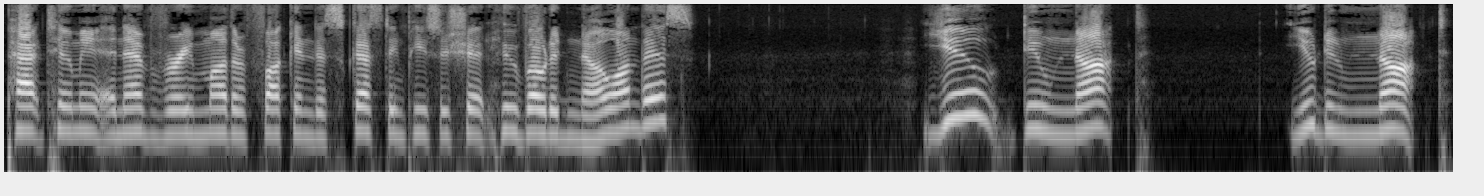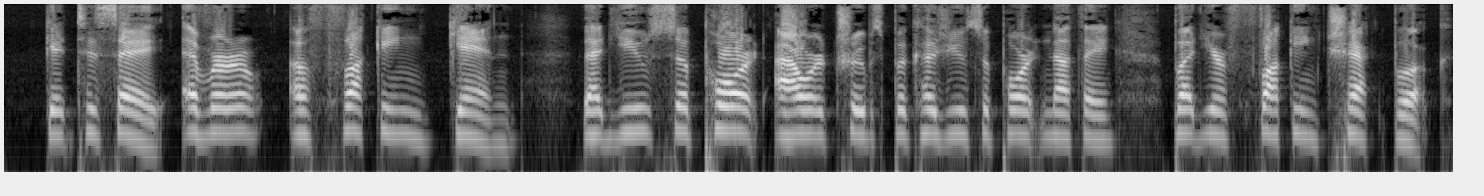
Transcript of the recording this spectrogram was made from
Pat Toomey and every motherfucking disgusting piece of shit who voted no on this? You do not, you do not get to say ever a fucking again that you support our troops because you support nothing but your fucking checkbook.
